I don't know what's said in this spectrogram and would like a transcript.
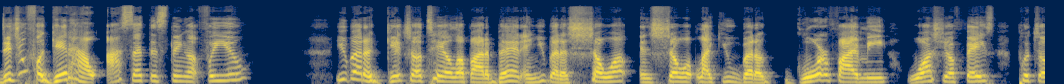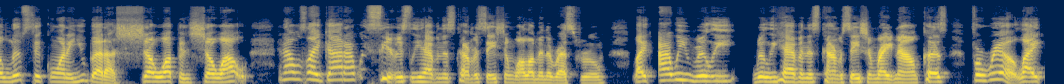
Did you forget how I set this thing up for you? You better get your tail up out of bed and you better show up and show up like you better glorify me, wash your face, put your lipstick on, and you better show up and show out. And I was like, God, are we seriously having this conversation while I'm in the restroom? Like, are we really, really having this conversation right now? Because for real, like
